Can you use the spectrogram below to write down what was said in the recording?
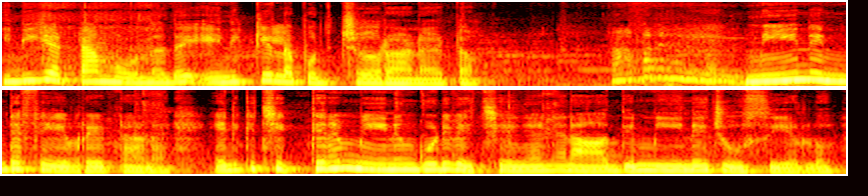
ഇനി കെട്ടാൻ പോകുന്നത് എനിക്കുള്ള പൊതിച്ചോറാണ് കേട്ടോ. മീൻ എന്റെ ഫേവറേറ്റ് ആണ്. എനിക്ക് ചിക്കനും മീനും കൂടി വെച്ച് കഴിഞ്ഞാൽ ഞാൻ ആദ്യം മീനേ ചൂസ് ചെയ്യുള്ളൂ.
